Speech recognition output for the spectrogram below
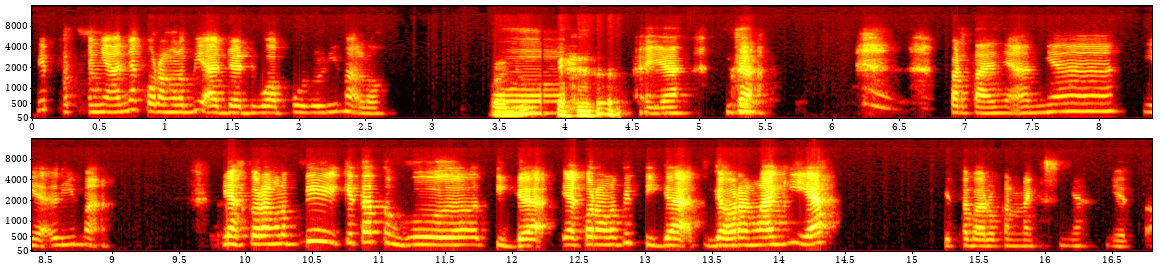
Ini pertanyaannya kurang lebih ada 25 loh. Oh, ya, enggak. Pertanyaannya ya 5. Ya kurang lebih kita tunggu tiga, ya kurang lebih tiga, tiga orang lagi ya. Kita baru ke next-nya gitu.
